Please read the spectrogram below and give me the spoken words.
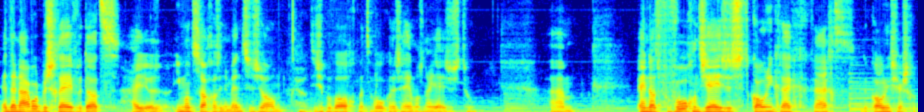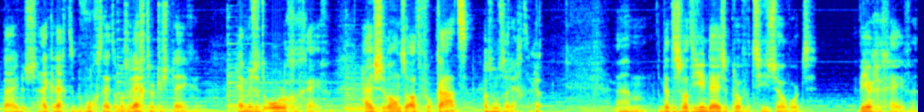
En daarna wordt beschreven dat hij eh, iemand zag als in de mensenzoon Ja. die zich bewoog met de wolken des hemels naar Jezus toe. Ehm, En dat vervolgens Jezus het koninkrijk krijgt, de koningsheerschappij. Dus hij krijgt de bevoegdheid om als rechter te spreken. Hem is het oorlog gegeven. Hij is zowel onze advocaat als onze rechter. Ja. Ehm, dat is wat hier in deze profetie zo wordt weergegeven.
